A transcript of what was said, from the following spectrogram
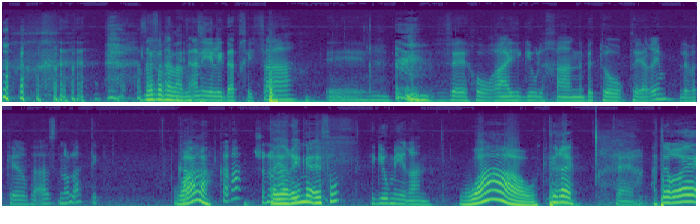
אז איפה נולדת? אני ילידת חיפה, והוריי הגיעו לכאן בתור תיירים לבקר, ואז נולדתי. וואלה. קרה, קרה, שנולדתי. תיירים כן. מאיפה? הגיעו מאיראן. וואו, תראה, כן. אתה רואה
